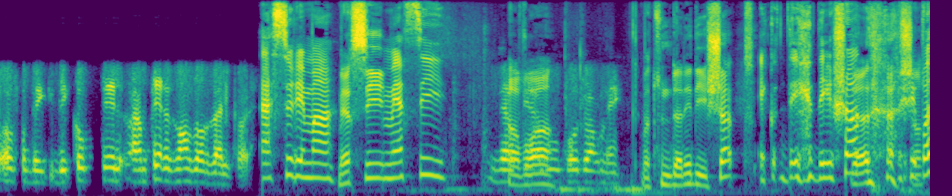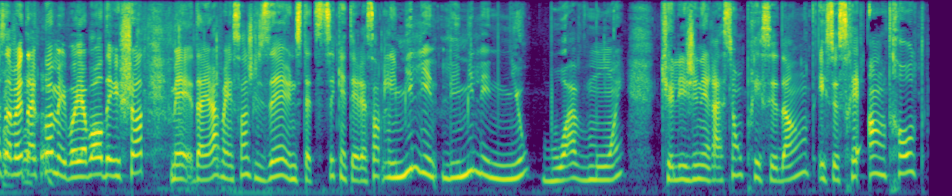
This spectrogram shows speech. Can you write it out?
offre des, des cocktails intéressants dans l'alcool. Assurément. Merci. Merci. Merci Au revoir. à vous. Bonne journée. Vas-tu nous donner des shots? Écoute, des, des shots, Euh, je sais non, pas je ça va être à quoi, mais il va y avoir des shots. Mais d'ailleurs, Vincent, je lisais une statistique intéressante. Les, millé- les milléniaux boivent moins que les générations précédentes et ce serait entre autres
